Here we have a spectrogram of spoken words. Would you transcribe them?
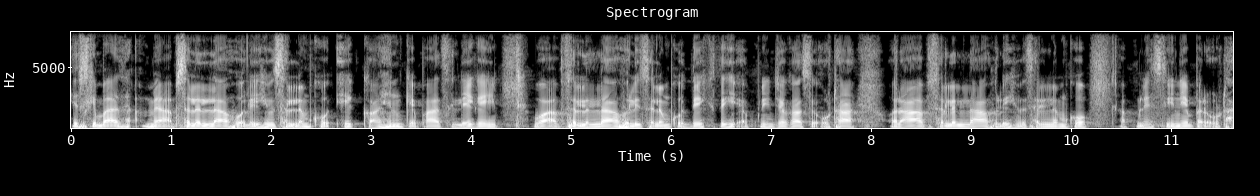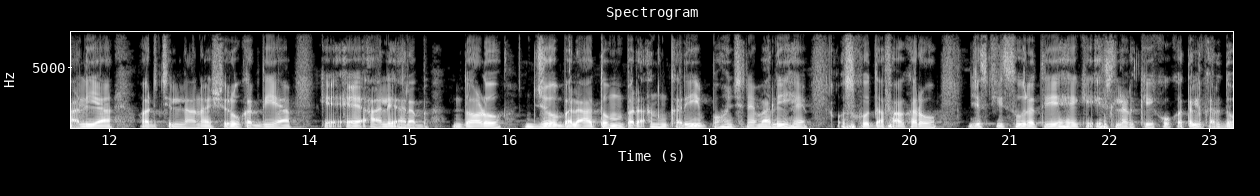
اس کے بعد میں آپ صلی اللہ علیہ وسلم کو ایک کاہن کے پاس لے گئی۔ وہ آپ صلی اللہ علیہ وسلم کو دیکھتے ہی اپنی جگہ سے اٹھا اور آپ صلی اللہ علیہ وسلم کو اپنے سینے پر اٹھا لیا اور چلانا شروع کر دیا کہ اے آل عرب، دوڑو، جو بلا تم پر قریب پہنچنے والی ہے، اس کو دفع کرو۔ جس کی صورت یہ ہے کہ اس لڑکے کو قتل کر دو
